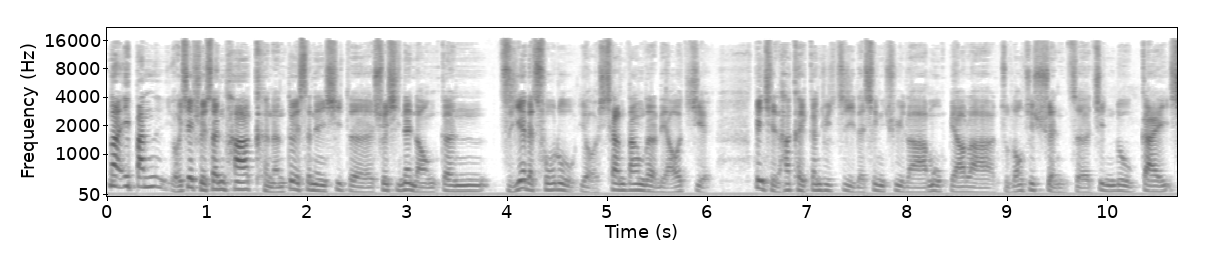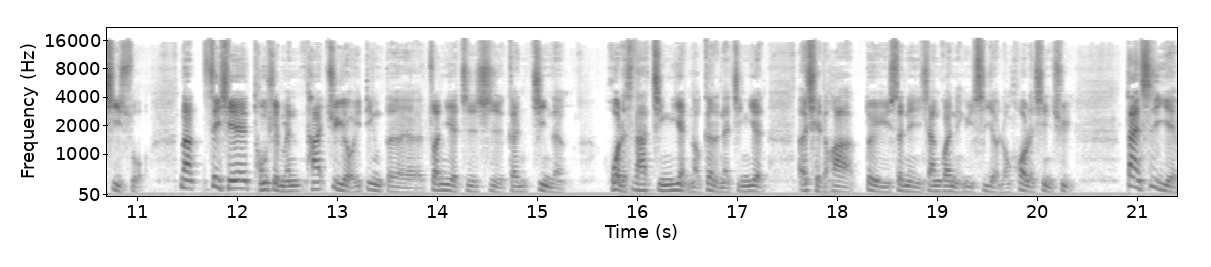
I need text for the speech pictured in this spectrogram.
那一般有一些学生他可能对森林系的学习内容跟职业的出路有相当的了解。并且他可以根据自己的兴趣啦、目标啦，主动去选择进入该系所。那这些同学们，他具有一定的专业知识跟技能，或者是他经验哦，个人的经验，而且的话，对于森林相关领域是有浓厚的兴趣。但是也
